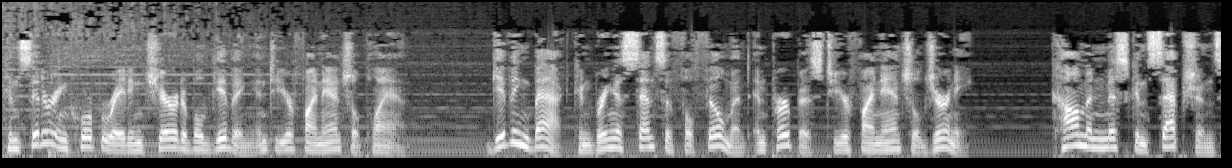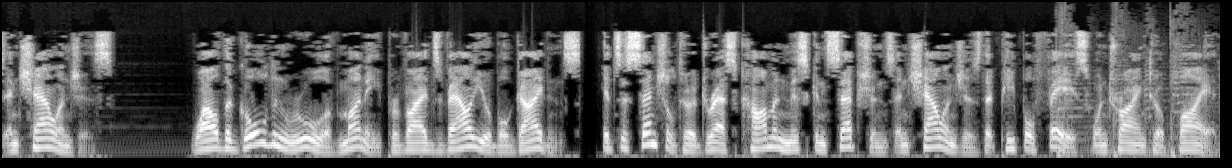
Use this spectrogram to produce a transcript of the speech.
consider incorporating charitable giving into your financial plan. Giving back can bring a sense of fulfillment and purpose to your financial journey. Common misconceptions and challenges. While the Golden Rule of Money provides valuable guidance, it's essential to address common misconceptions and challenges that people face when trying to apply it.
